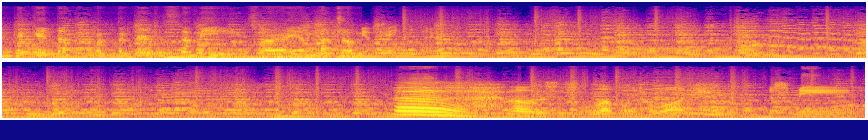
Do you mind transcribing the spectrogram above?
Can pick it up with the greatest of ease, for I am much of... Okay, there. oh, this is lovely to watch. Just me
